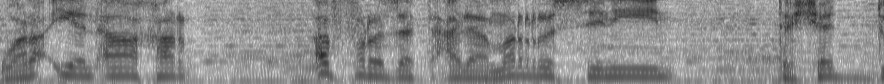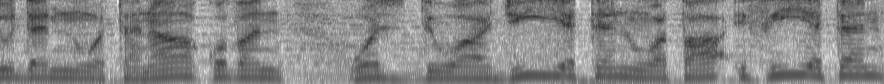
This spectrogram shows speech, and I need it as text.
ورأيا آخر أفرزت على مر السنين تشددا وتناقضا وازدواجية وطائفية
